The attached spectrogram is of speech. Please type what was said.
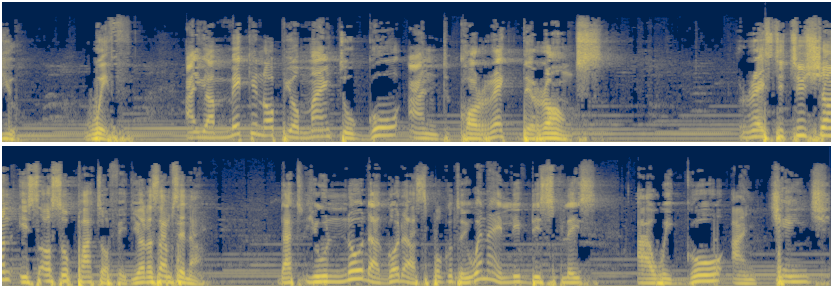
you with, and you are making up your mind to go and correct the wrongs, restitution is also part of it. You understand what I'm saying now? That you know that God has spoken to you. When I leave this place, I will go and change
